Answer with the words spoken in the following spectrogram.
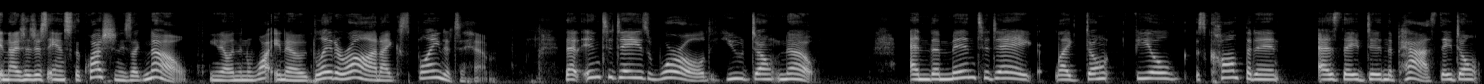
And I just answer the question. He's like, "No," you know. And then what? You know, later on, I explained it to him that in today's world, you don't know, and the men today like don't feel as confident as they did in the past. They don't.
